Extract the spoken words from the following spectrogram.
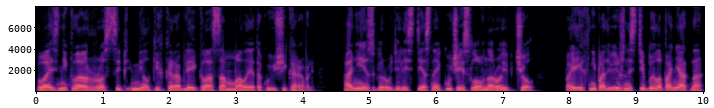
возникла россыпь мелких кораблей класса «малый атакующий корабль». Они сгрудились тесной кучей, словно рой пчел. По их неподвижности было понятно,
